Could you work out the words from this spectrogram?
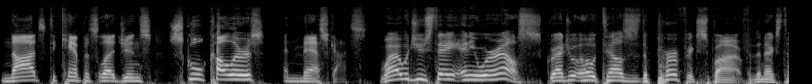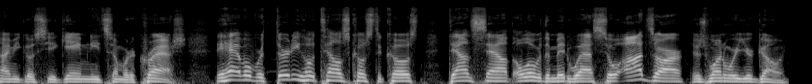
nods to campus legends, school colors, and mascots. Why would you stay anywhere else? Graduate Hotels is the perfect spot for the next time you go see a game and need somewhere to crash. They have over 30 hotels coast to coast Coast, down south, all over the Midwest. So odds are there's one where you're going,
